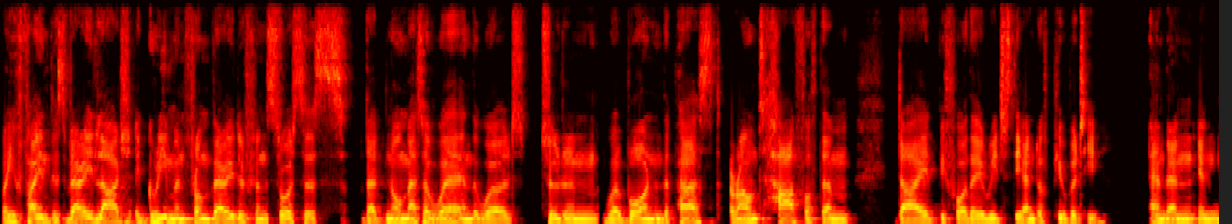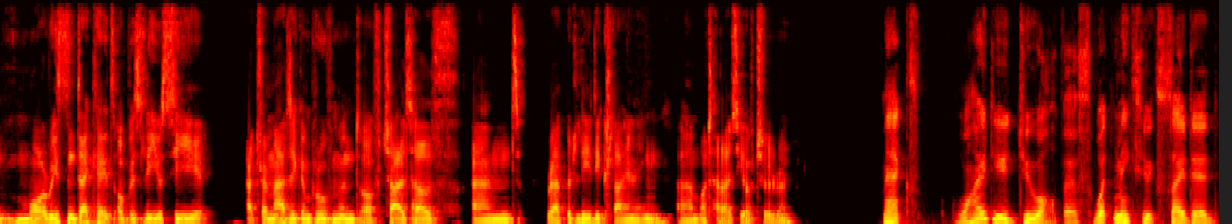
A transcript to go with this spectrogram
where you find this very large agreement from very different sources that no matter where in the world children were born in the past, around half of them died before they reached the end of puberty. And then in more recent decades, obviously you see a dramatic improvement of child health and rapidly declining uh, mortality of children. Max, why do you do all this? What makes you excited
